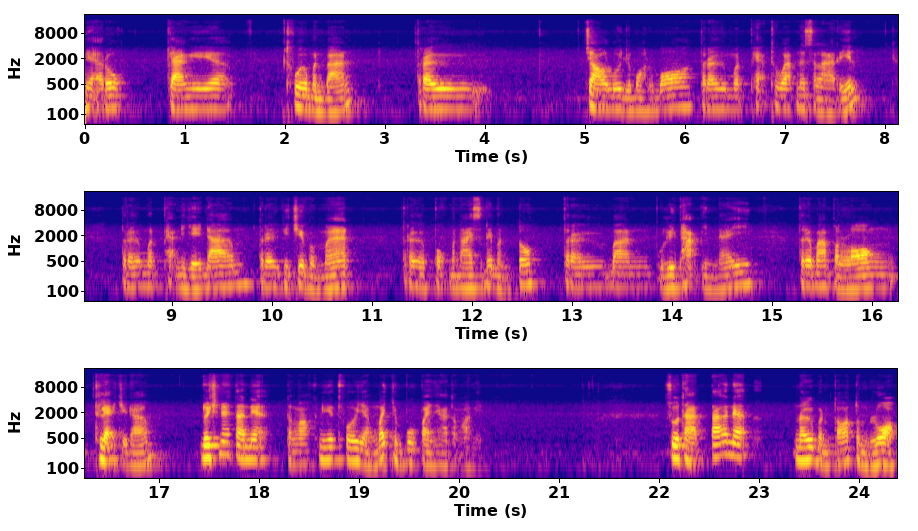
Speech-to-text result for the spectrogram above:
អ្នករកការងារធ្វើមិនបាន ត្រូវ ចោលលួចរបស់របរត្រូវមិត្តភ័ក្តិធ្វើអាប់នៅសាលារៀនត្រូវមិត្តភ័ក្តិនិយាយដើមត្រូវគេជាប្រមាថត្រូវឪពុកម្ដាយស្ដីបន្ទោសត្រូវបានប៉ូលីសផាកពិន័យត្រូវបានប្រឡងធ្លាក់ជាដើមដូច្នេះតើអ្នកទាំងអស់គ្នាធ្វើយ៉ាងម៉េចចំពោះបញ្ហាទាំងអស់នេះសួរថាតើអ្នកនៅបន្តទម្លាប់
